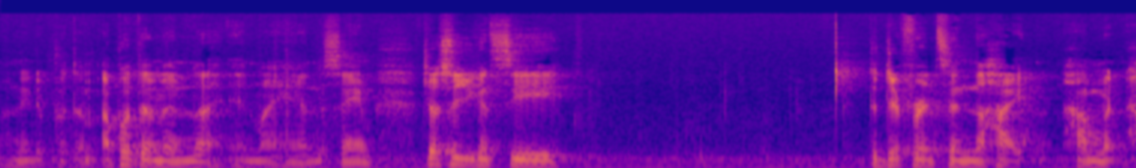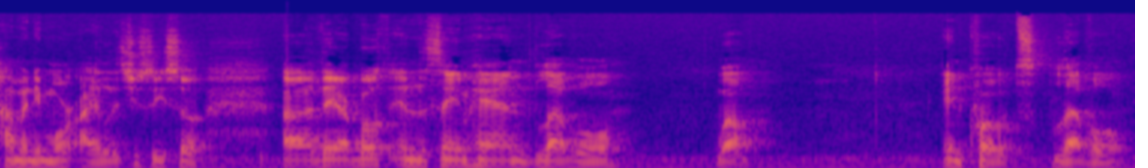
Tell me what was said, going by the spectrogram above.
I need to put them, I put them in the, in my hand the same, just so you can see the difference in the height, how, much, how many more eyelets you see. So uh, they are both in the same hand level, well, in quotes, level.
